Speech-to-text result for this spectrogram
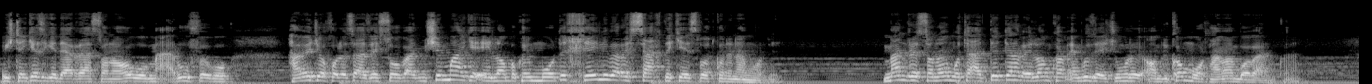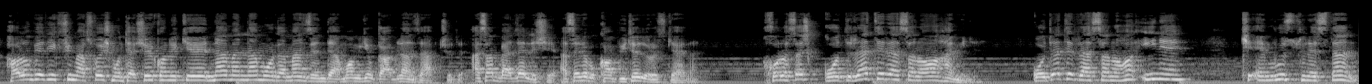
بیشتر کسی که در رسانه ها و معروفه و همه جا خلاصه ازش صحبت میشه ما اگه اعلام بکنیم مرده خیلی براش سخته که اثبات کنه نمرده. من رسانه متعدد دارم اعلام می‌کنم امروز رئیس جمهور آمریکا مرد همه باور می‌کنن حالا بیاد یک فیلم از خودش منتشر کنه که نه من نمردم من زنده ما میگیم قبلا ضبط شده. اصلا بدلشه. اصلا با کامپیوتر درست کردن. خلاصش قدرت رسانه ها همینه. قدرت رسانه ها اینه که امروز تونستن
